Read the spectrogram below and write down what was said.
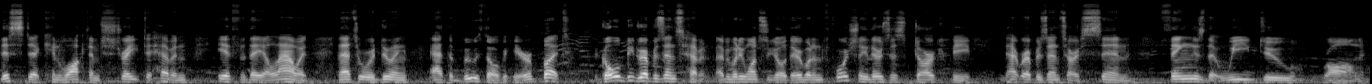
this stick can walk them straight to heaven if they allow it. And that's what we're doing at the booth over here. But the gold bead represents heaven. Everybody wants to go there, but unfortunately, there's this dark bead that represents our sin, things that we do wrong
